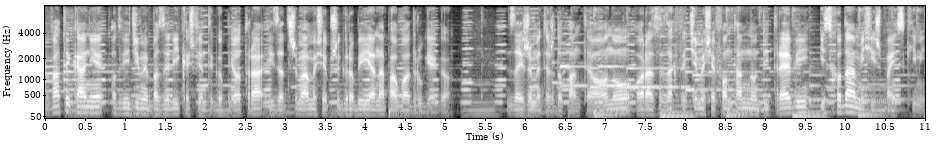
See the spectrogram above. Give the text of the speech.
W Watykanie odwiedzimy Bazylikę Świętego Piotra i zatrzymamy się przy grobie Jana Pawła II. Zajrzymy też do Panteonu oraz zachwycimy się fontanną di Trevi i schodami hiszpańskimi.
